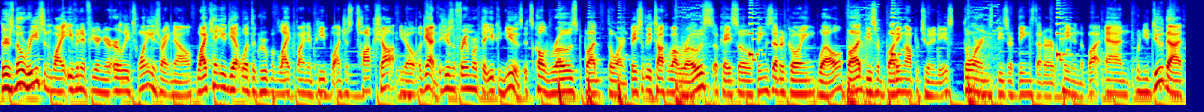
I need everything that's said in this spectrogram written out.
There's no reason why, even if you're in your early 20s right now, why can't you get with a group of like-minded people and just talk shop? You know, again, here's a framework that you can use. It's called Rose, Bud, Thorn. Basically talk about Rose. Okay, so things that are going well. Bud, these are budding opportunities. Thorns, these are things that are pain in the butt. And when you do that,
